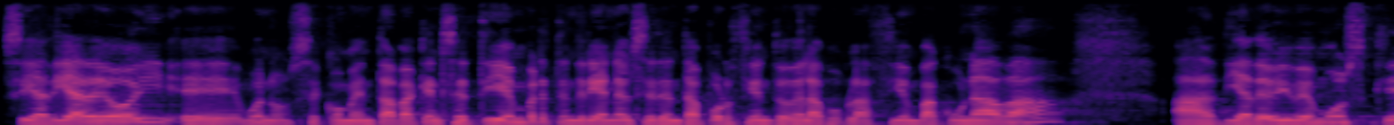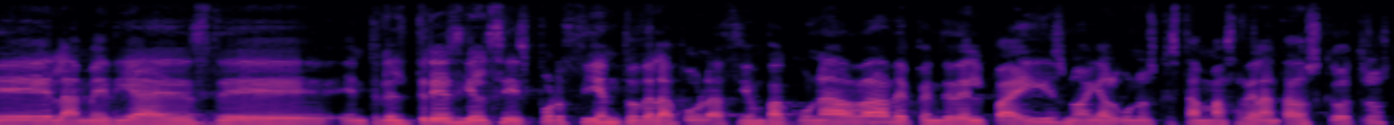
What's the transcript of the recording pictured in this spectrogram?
Sí, a día de hoy, eh, bueno, se comentaba que en septiembre tendrían el 70% de la población vacunada. A día de hoy vemos que la media es de entre el 3 y el 6% de la población vacunada, depende del país, ¿no? Hay algunos que están más adelantados que otros.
